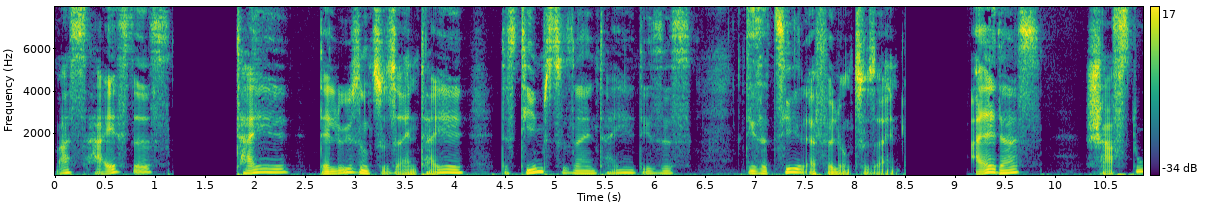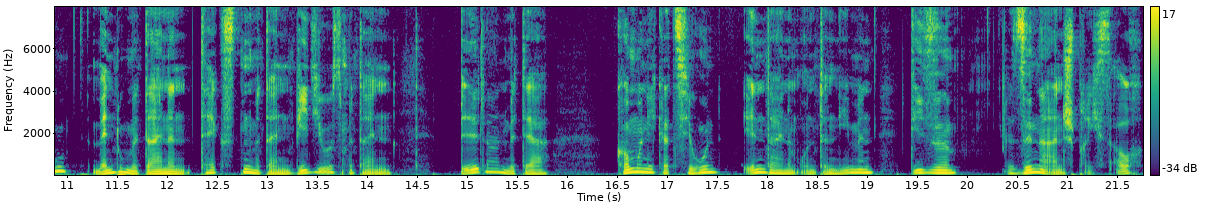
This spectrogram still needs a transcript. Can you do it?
was heißt es, Teil der Lösung zu sein, Teil des Teams zu sein, Teil dieses, dieser Zielerfüllung zu sein? All das schaffst du, wenn du mit deinen Texten, mit deinen Videos, mit deinen Bildern, mit der Kommunikation in deinem Unternehmen diese Sinne ansprichst. Auch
